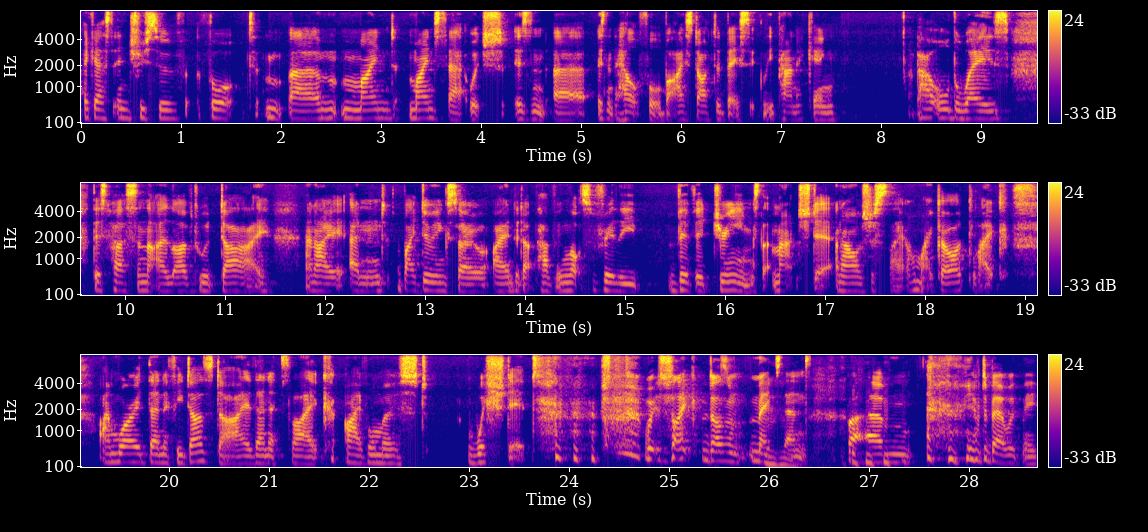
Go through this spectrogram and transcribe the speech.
I guess, intrusive thought um, mind mindset, which isn't uh, isn't helpful. But I started basically panicking about all the ways this person that I loved would die, and I and by doing so, I ended up having lots of really vivid dreams that matched it and i was just like oh my god like i'm worried then if he does die then it's like i've almost wished it, which like doesn't make mm-hmm. sense. But um, you have to bear with me.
